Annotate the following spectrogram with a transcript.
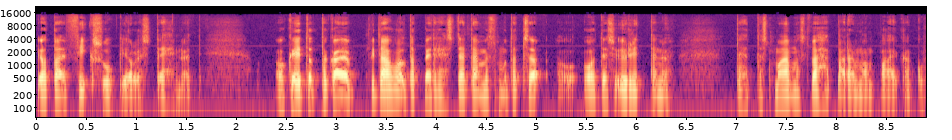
jotain fiksuukin olisi tehnyt. Että, okei, totta kai pitää huolta perheestä ja tämmöistä, mutta että sä oot edes yrittänyt tehdä tästä maailmasta vähän paremman paikan. Kun,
